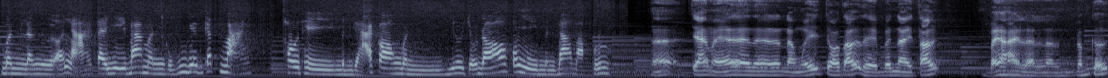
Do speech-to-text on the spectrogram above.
mình là người ở lại. Tại vì ba mình cũng dân cách mạng. Thôi thì mình gả con mình vô chỗ đó, có gì mình bao bọc luôn đó, cha mẹ đồng ý cho tới thì bên này tới. 72 là là đám cưới.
